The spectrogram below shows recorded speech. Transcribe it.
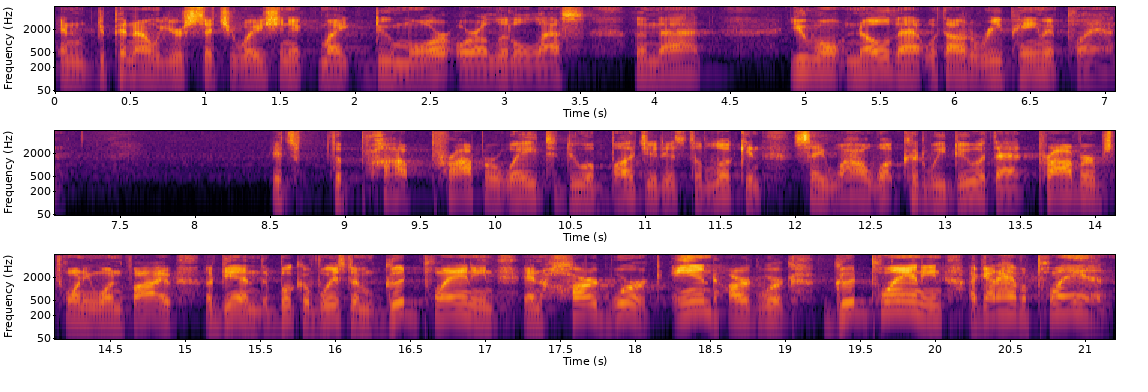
And depending on your situation, it might do more or a little less than that. You won't know that without a repayment plan. It's the proper way to do a budget is to look and say, wow, what could we do with that? Proverbs 21 5, again, the book of wisdom, good planning and hard work, and hard work. Good planning, I got to have a plan.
